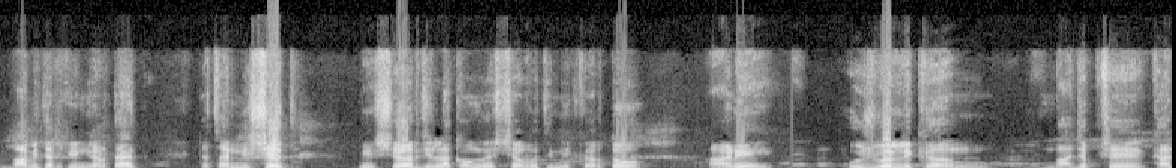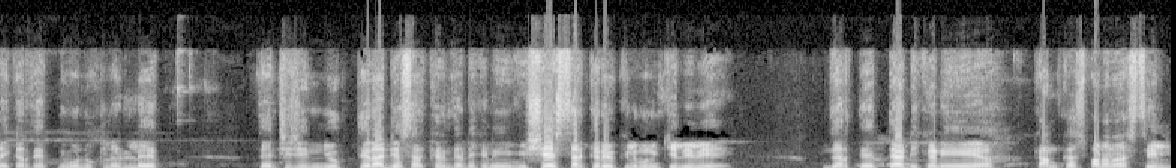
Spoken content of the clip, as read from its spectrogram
बाबी त्या ठिकाणी घडतायत त्याचा निषेध मी शहर जिल्हा काँग्रेसच्या वतीने करतो आणि उज्ज्वल निकम भाजपचे कार्यकर्ते निवडणूक लढलेत त्यांची जी नियुक्ती राज्य सरकारने त्या ठिकाणी विशेष सरकारी वकील म्हणून केलेली आहे जर ते त्या ठिकाणी कामकाज पाहणार असतील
